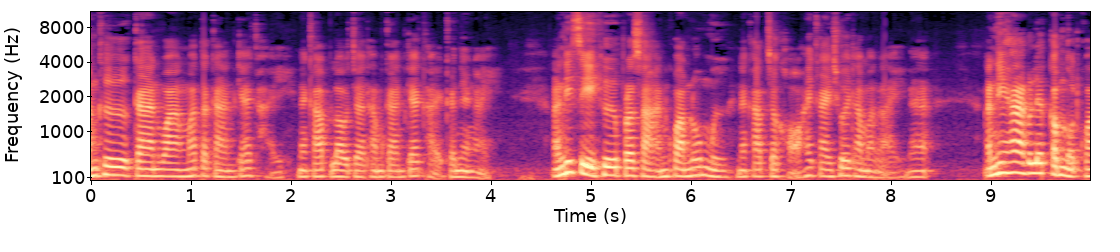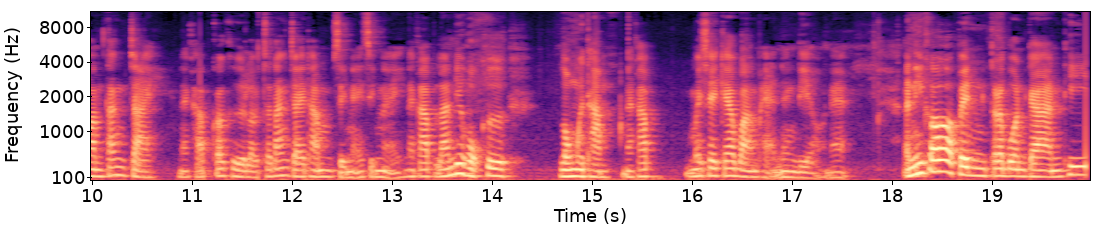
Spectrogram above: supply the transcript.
3 คือการวางมาตรการแก้ไขนะครับเราจะทำการแก้ไขกันยังไง อันที่ 4 คือประสานความร่วมมือนะครับ จะขอให้ใครช่วยทำอะไรนะอันที่ 5 ก็เรียกกำหนดความตั้งใจนะครับ ก็คือเราจะตั้งใจทำสิ่งไหนสิ่งไหนนะครับร้านที่ 6 คือลงมือทำนะครับ ไม่ใช่แค่วางแผนอย่างเดียวนะอันนี้ก็เป็นกระบวนการที่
